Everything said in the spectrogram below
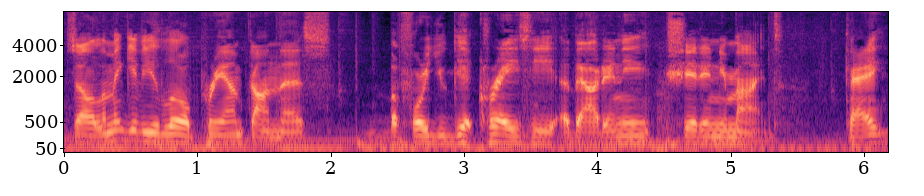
So let me give you a little preempt on this before you get crazy about any shit in your mind. Okay?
